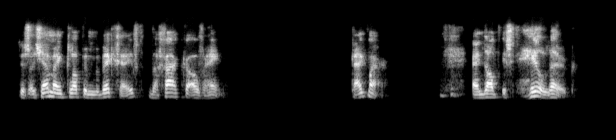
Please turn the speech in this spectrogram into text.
Dus als jij mij een klap in mijn bek geeft, dan ga ik er overheen. Kijk maar. En dat is heel leuk.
